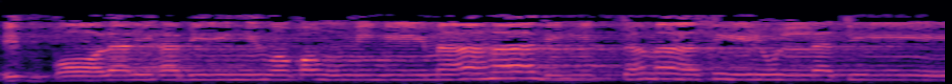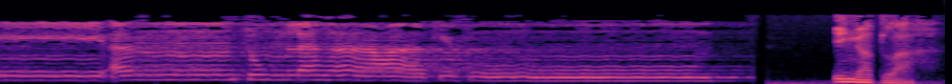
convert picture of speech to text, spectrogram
إذ قال لأبيه وقومه ما هذه التماثيل التي أنتم لها عاكفون Ingatlah,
